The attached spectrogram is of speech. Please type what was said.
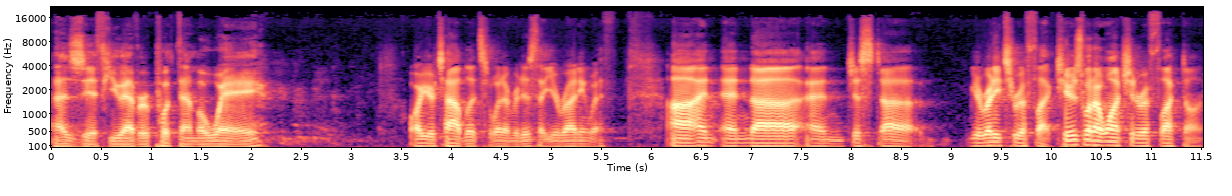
as if you ever put them away, or your tablets, whatever it is that you're writing with. Uh, and, and, uh, and just uh, get ready to reflect. Here's what I want you to reflect on.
